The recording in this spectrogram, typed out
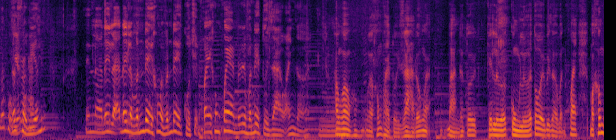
rất phổ rất biến phổ là biến. nên là đây là đây là vấn đề không phải vấn đề của chuyện khoe không khoe đây là vấn đề tuổi già của anh rồi. Không không không không phải tuổi già đâu ông ạ. Bản thân tôi cái lứa cùng lứa tôi bây giờ vẫn khoe. Mà không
